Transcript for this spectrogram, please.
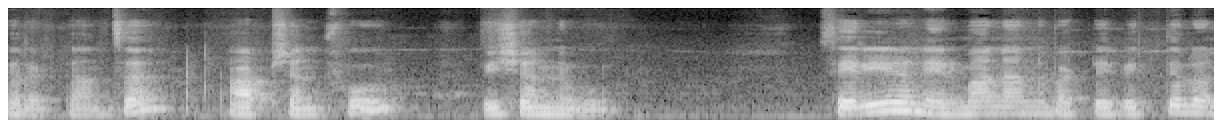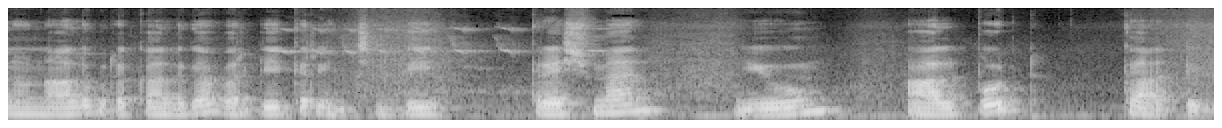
కరెక్ట్ ఆన్సర్? ఆప్షన్ ఫోర్ విషణువు శరీర నిర్మాణాన్ని బట్టి వ్యక్తులను నాలుగు రకాలుగా వర్గీకరించింది. క్రెష్మన్ యూమ్ ఆల్పుట్ కార్టిక్.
